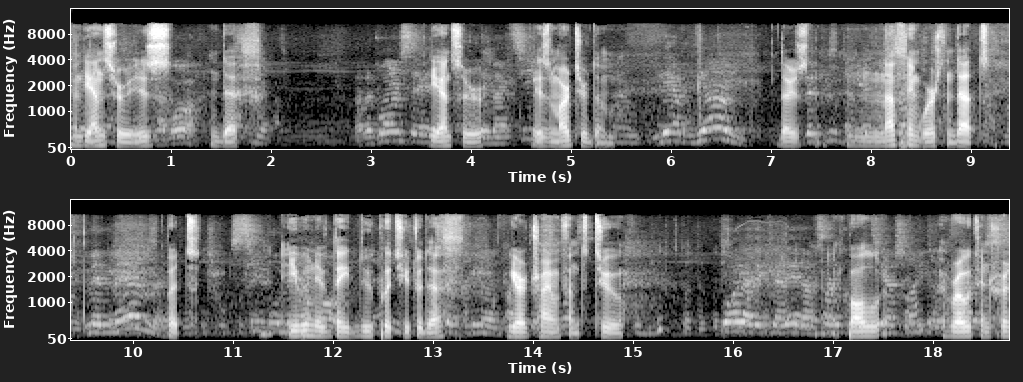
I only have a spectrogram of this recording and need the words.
And the answer is death. The answer is martyrdom. There's nothing worse than that. But even if they do put you to death, you're triumphant too. Paul wrote in 1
